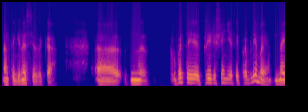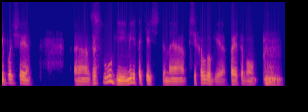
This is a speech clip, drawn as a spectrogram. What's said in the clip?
Антогенез языка. Э, в этой, при решении этой проблемы наибольшие э, заслуги имеет отечественная психология, поэтому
